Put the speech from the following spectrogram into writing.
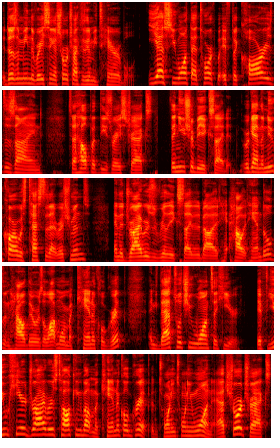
it doesn't mean the racing a short track is going to be terrible. Yes, you want that torque, but if the car is designed to help at these racetracks, then you should be excited. Again, the new car was tested at Richmond and the drivers are really excited about it, how it handled and how there was a lot more mechanical grip and that's what you want to hear. If you hear drivers talking about mechanical grip in 2021 at short tracks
